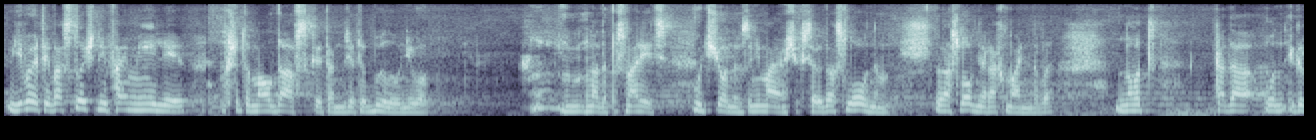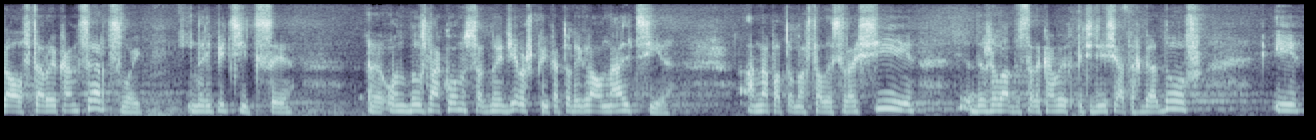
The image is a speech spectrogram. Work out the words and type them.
в его этой восточной фамилии, что-то молдавское там где-то было у него. Надо посмотреть ученых, занимающихся родословным, родословной Рахманинова. Но вот когда он играл второй концерт свой на репетиции, э, он был знаком с одной девушкой, которая играла на альте – она потом осталась в России, дожила до 40-х, 50-х годов и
